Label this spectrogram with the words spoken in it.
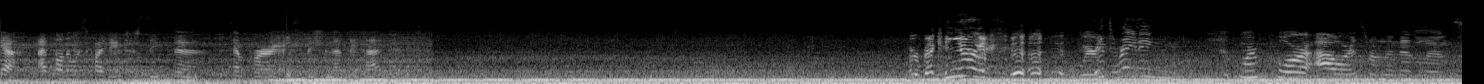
yeah, I thought it was quite interesting, the, the temporary exhibition that they had. Back in Europe! It's raining! We're four hours from the Netherlands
